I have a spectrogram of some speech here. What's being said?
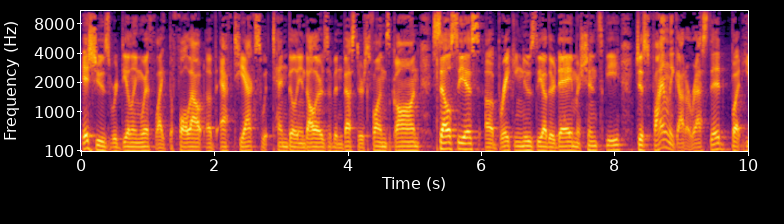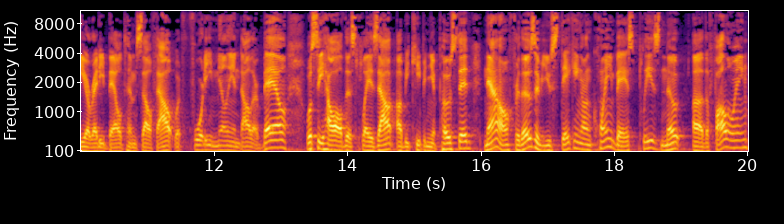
issues we're dealing with, like the fallout of FTX with $10 billion of investors' funds gone. Celsius, uh, breaking news the other day, Mashinsky just finally got arrested, but he already bailed himself out with $40 million bail. We'll see how all this plays out. I'll be keeping you posted. Now, for those of you staking on Coinbase, please note uh, the following.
